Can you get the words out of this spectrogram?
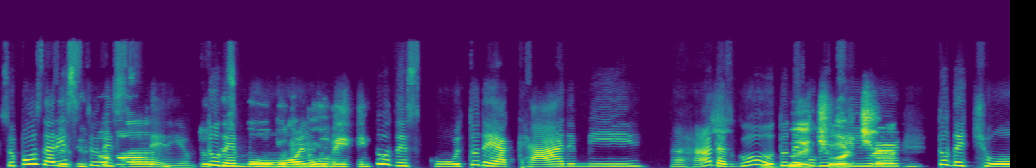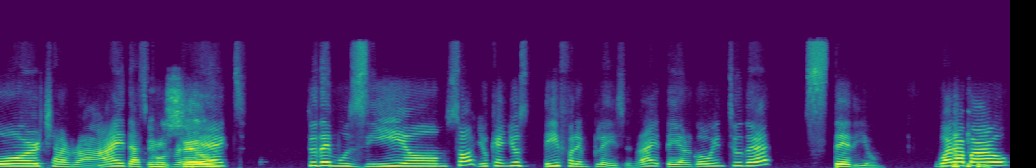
Suppose that To is the to the mall, stadium, to to the the school, to the mall, movie. to the school, to the academy, Uh-huh, that's good. To, To the, the movie church. theater, to the church, all right, that's The museum. correct. To the museum. So you can use different places, right? They are going to the stadium. What about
